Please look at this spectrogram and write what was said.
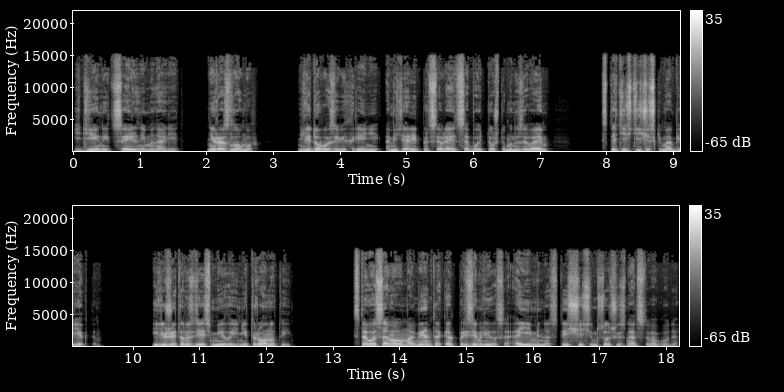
Единый цельный монолит. Ни разломов, ни ледовых завихрений, а метеорит представляет собой то, что мы называем статистическим объектом. И лежит он здесь, милый, нетронутый, с того самого момента, как приземлился, а именно с 1716 года.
